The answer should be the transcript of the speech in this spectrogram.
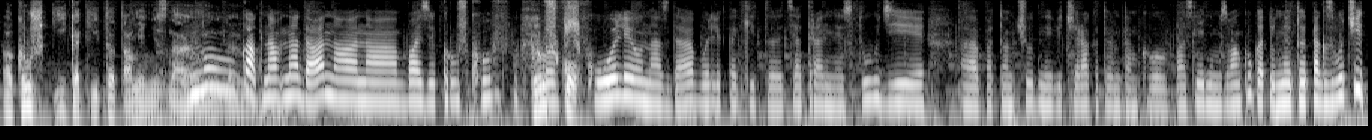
А, Кружки какие-то там, я не знаю. Ну, э, как, на, на, да, на, на базе кружков. Кружков. В школе у нас, да, были какие-то театральные студии, а потом чудные вечера, которым там к последнему звонку готовили. Ну, это так звучит.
